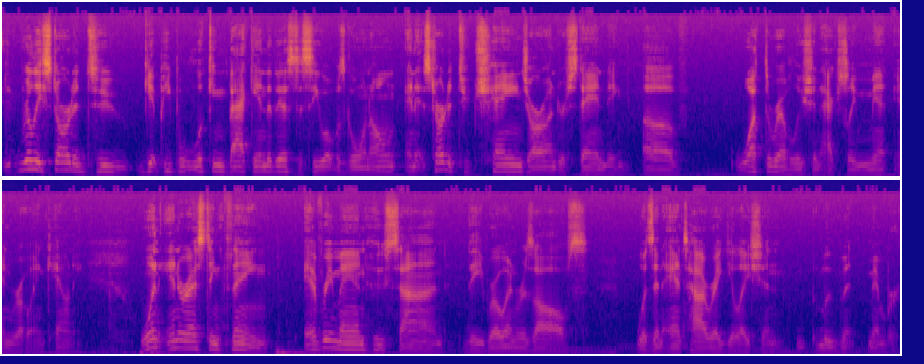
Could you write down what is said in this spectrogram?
It really started to get people looking back into this to see what was going on, and it started to change our understanding of what the revolution actually meant in Rowan County. One interesting thing every man who signed the Rowan Resolves was an anti regulation movement member.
